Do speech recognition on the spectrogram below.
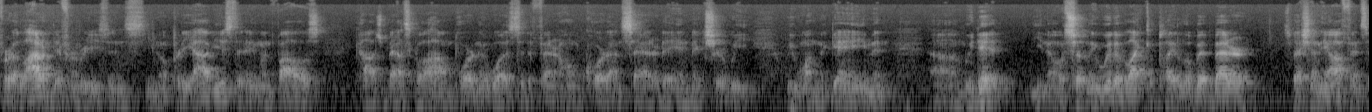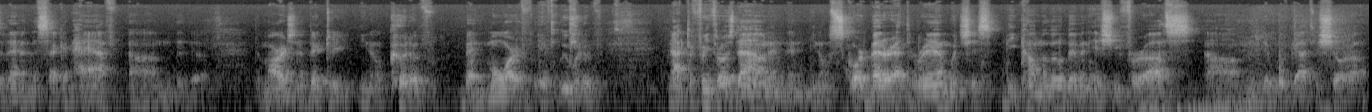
for a lot of different reasons. You know, pretty obvious that anyone follows college basketball, how important it was to defend our home court on Saturday and make sure we, we won the game. And um, we did. You know, certainly would have liked to play a little bit better, especially on the offensive end in the second half. Um, the, the, the margin of victory, you know, could have been more if, if we would have knocked the free throws down and, and, you know, scored better at the rim, which has become a little bit of an issue for us um, that we've got to shore up.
